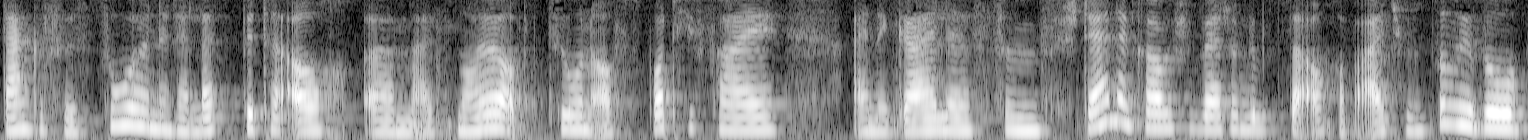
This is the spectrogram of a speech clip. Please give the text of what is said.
Danke fürs Zuhören. Hinterlasst bitte auch ähm, als neue Option auf Spotify eine geile 5-Sterne, glaube ich, Bewertung gibt es da auch auf iTunes sowieso.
